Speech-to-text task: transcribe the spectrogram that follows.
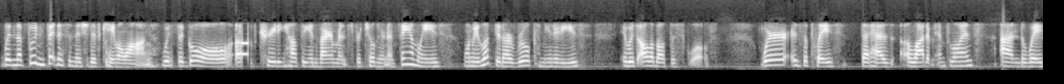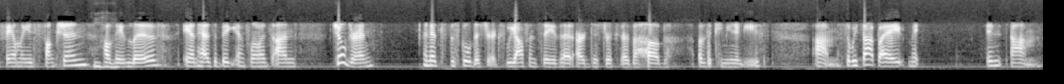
when the Food and Fitness Initiative came along with the goal of creating healthy environments for children and families, when we looked at our rural communities, it was all about the schools. Where is the place that has a lot of influence on the way families function, how they live, and has a big influence on children? And it's the school districts. We often say that our districts are the hub of the communities. Um, so we thought by in, um,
